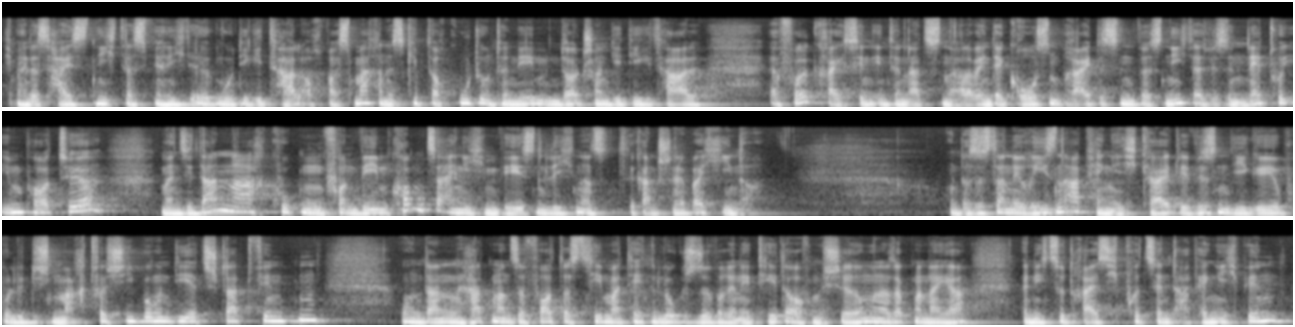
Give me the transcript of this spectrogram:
Ich meine, das heißt nicht, dass wir nicht irgendwo digital auch was machen. Es gibt auch gute Unternehmen in Deutschland, die digital erfolgreich sind international. Aber in der großen Breite sind wir es nicht. Also wir sind Nettoimporteur. wenn Sie dann nachgucken, von wem kommt es eigentlich im Wesentlichen, dann sind Sie ganz schnell bei China. Und das ist dann eine Riesenabhängigkeit. Wir wissen die geopolitischen Machtverschiebungen, die jetzt stattfinden. Und dann hat man sofort das Thema technologische Souveränität auf dem Schirm. Und dann sagt man, na wenn ich zu 30 Prozent abhängig bin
